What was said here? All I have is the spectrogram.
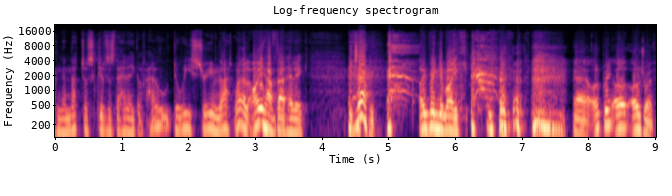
And then that just gives us the headache of how do we stream that? Well, I have that headache. Exactly. I bring the bike. uh, I'll bring. I'll, I'll drive.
